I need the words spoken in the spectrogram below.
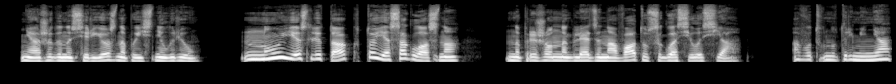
— неожиданно серьезно пояснил Рю. «Ну, если так, то я согласна», — напряженно глядя на вату, согласилась я. А вот внутри меня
